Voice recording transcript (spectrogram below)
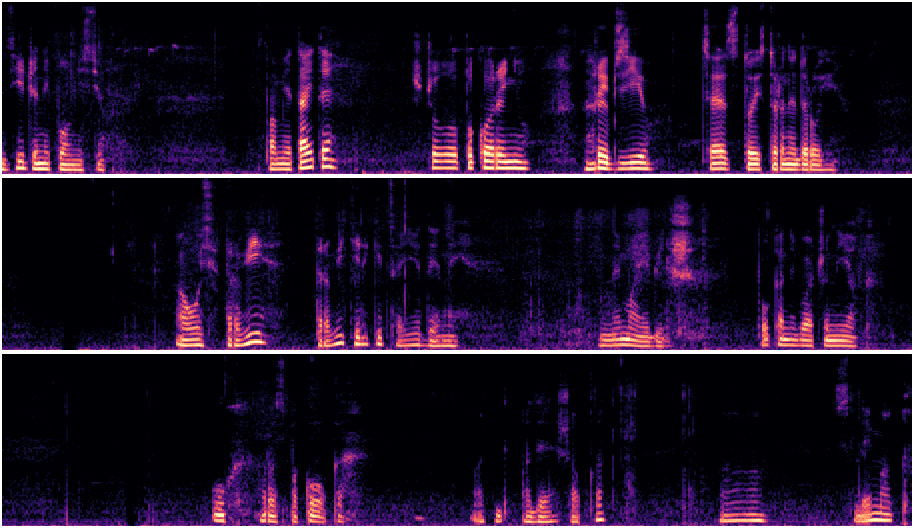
З'їджений повністю. Пам'ятайте, що по кореню гриб з'їв. Це з тої сторони дороги. А ось в траві, в траві тільки це єдиний. Немає більше. Поки не бачу ніяк. Ух, розпаковка. А, а де шапка? А, слимак.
